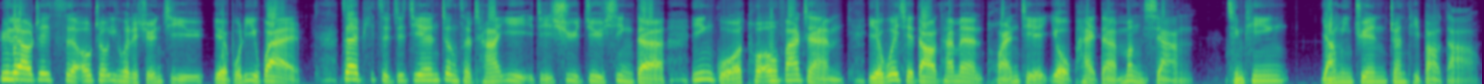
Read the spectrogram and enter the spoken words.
预料这次欧洲议会的选举也不例外。在彼此之间政策差异以及戏剧性的英国脱欧发展，也威胁到他们团结右派的梦想。请听杨明娟专题报道。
